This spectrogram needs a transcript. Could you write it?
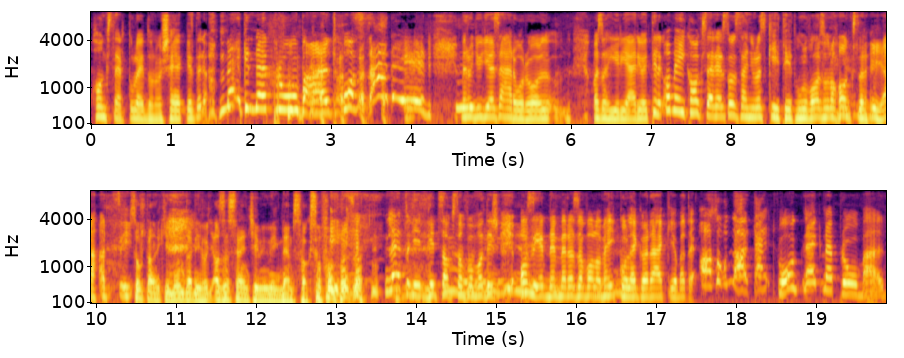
hangszer tulajdonos elkezdett, meg ne próbáld, hozzád én! Mert hogy ugye az Áronról az a hír járja, hogy tényleg amelyik hangszerhez hozzányúl, az két hét múlva azon a hangszeren játszik. Szoktam neki mondani, hogy az a szerencsém, még nem szakszofon. Az Lehet, hogy egyébként szakszofon volt, és azért nem, mert az a valamelyik kollega rákiabált, azonnal te fog, ne próbáld.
